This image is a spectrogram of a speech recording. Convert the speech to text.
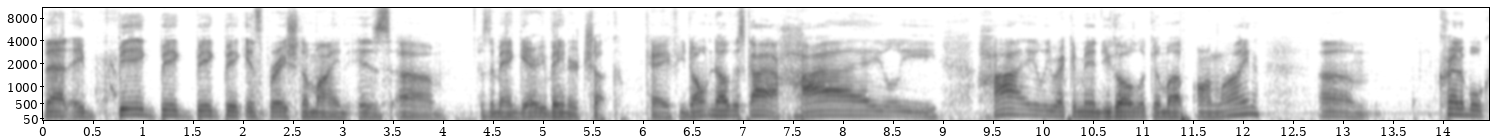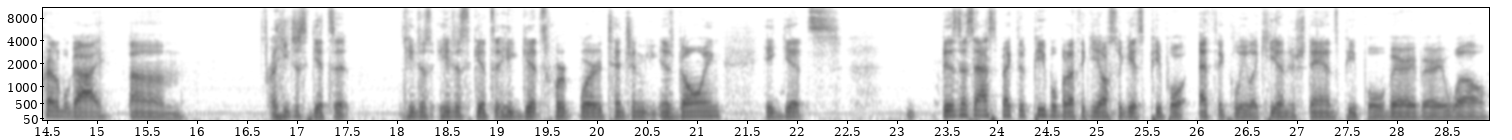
that a big, big, big, big inspiration of mine is um, is the man Gary Vaynerchuk. Okay, if you don't know this guy, I highly, highly recommend you go look him up online. Um, credible, credible guy. Um, he just gets it. He just he just gets it. He gets where where attention is going. He gets business aspect of people, but I think he also gets people ethically. Like he understands people very, very well.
